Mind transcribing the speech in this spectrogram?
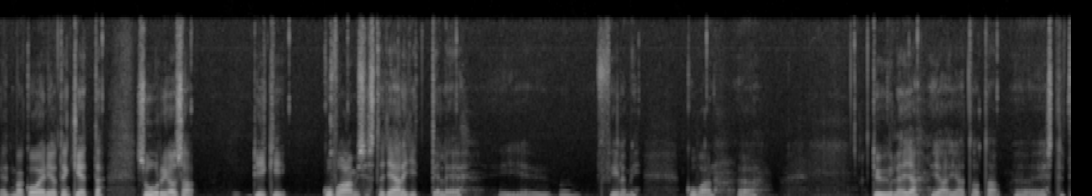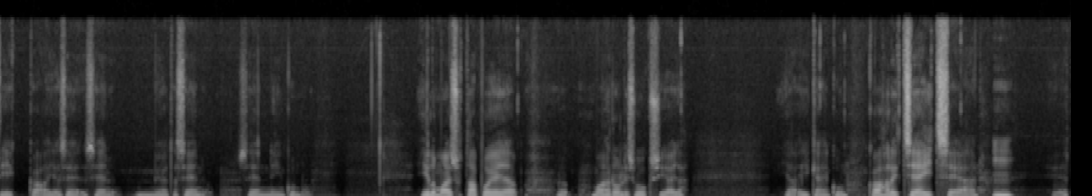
Et mä koen jotenkin, että suuri osa digikuvaamisesta jäljittelee filmikuvan ö, tyylejä ja, ja tota, estetiikkaa ja se, sen myötä sen, sen niin kuin ilmaisutapoja ja mahdollisuuksia ja, ja ikään kuin kahlitsee itseään. Mm. Et,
